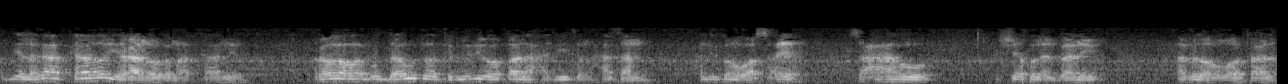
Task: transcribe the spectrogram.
haddii laga adkaado yaraan loogama adkaanin. Rawaahu abu daawuud oo tirmidi oo qaala xadiidun xasan xadiidkuna waa saxiix. Saxaxahu sheikhu اlalbaaniy xafidahu اllahu taعaalى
